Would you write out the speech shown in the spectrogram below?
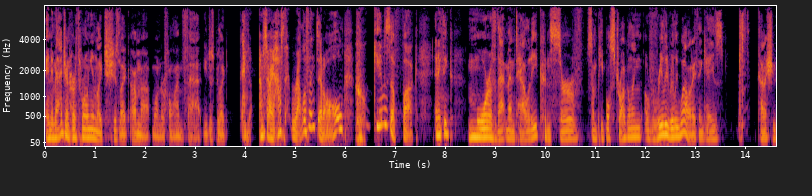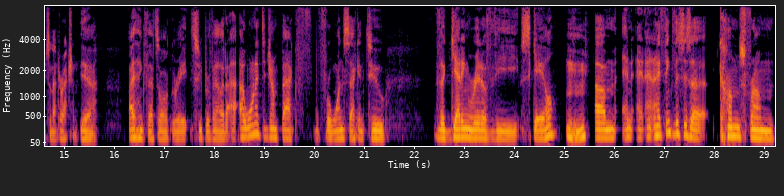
And imagine her throwing in like, she's like, I'm not wonderful. I'm fat. You just be like, I'm sorry. How's that relevant at all? Who gives a fuck? And I think more of that mentality can serve some people struggling really, really well. And I think HAES kind of shoots in that direction. Yeah. I think that's all great, super valid. I, I wanted to jump back f- for one second to the getting rid of the scale, mm-hmm. um, and, and and I think this is a comes from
